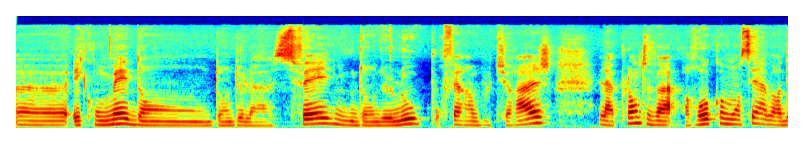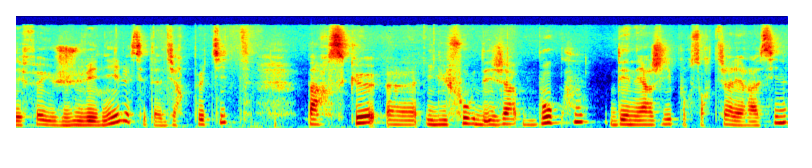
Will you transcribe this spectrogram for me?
euh, et qu'on met dans, de la sphaigne ou dans de l'eau pour faire un bouturage, la plante va recommencer à avoir des feuilles juvéniles, c'est-à-dire petites, parce qu'il euh, lui faut déjà beaucoup d'énergie pour sortir les racines.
